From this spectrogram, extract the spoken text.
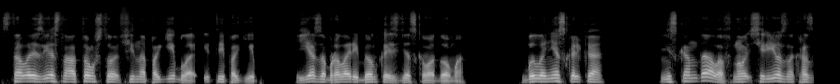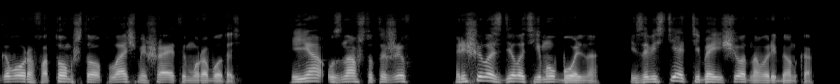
Стало известно о том, что Фина погибла, и ты погиб, и я забрала ребенка из детского дома. Было несколько, не скандалов, но серьезных разговоров о том, что плач мешает ему работать. И я, узнав, что ты жив, решила сделать ему больно и завести от тебя еще одного ребенка.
